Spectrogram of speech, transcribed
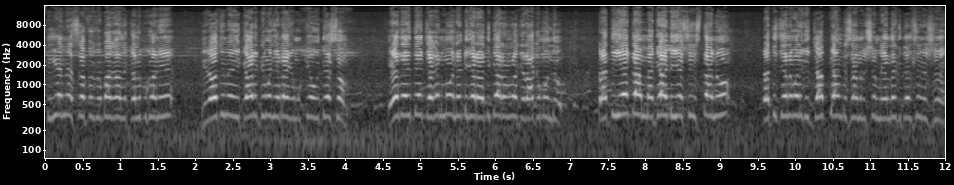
టీఎన్ఎస్ఎఫ్ విభాగాలను కలుపుకొని ఈరోజు మేము ఈ కార్యక్రమం చేయడానికి ముఖ్య ఉద్దేశం ఏదైతే జగన్మోహన్ రెడ్డి గారు అధికారంలోకి రాకముందు ప్రతి ఏటా మెగా డిఎస్సీ ఇస్తాను ప్రతి జనవరికి జాబ్ క్యాలెండర్స్ అనే విషయం మీ అందరికీ తెలిసిన విషయమే.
